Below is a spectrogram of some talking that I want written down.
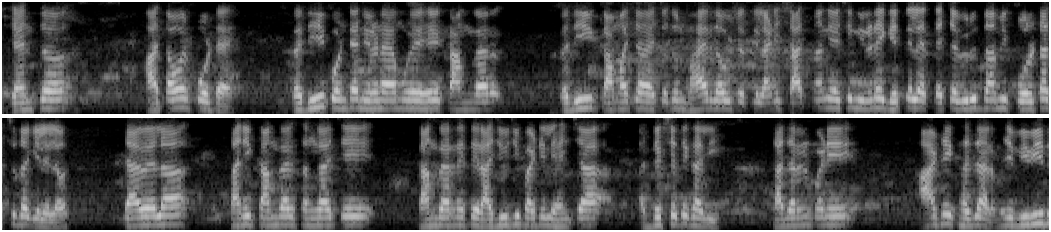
ज्यांचं हातावर पोट आहे कधीही कोणत्या निर्णयामुळे हे कामगार कधीही कामाच्या ह्याच्यातून बाहेर जाऊ शकतील आणि शासनाने असे निर्णय घेतलेले आहेत त्याच्या विरुद्ध आम्ही कोर्टात सुद्धा गेलेलो आहोत. त्यावेळेला स्थानिक कामगार संघाचे कामगार नेते राजीवजी पाटील यांच्या अध्यक्षतेखाली साधारणपणे आठ एक हजार म्हणजे विविध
